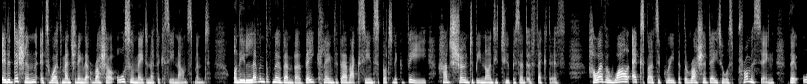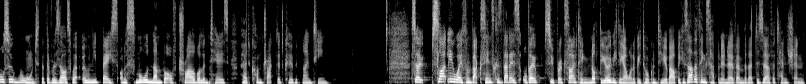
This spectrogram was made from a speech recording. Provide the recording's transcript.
In addition, it's worth mentioning that Russia also made an efficacy announcement. On the 11th of November, they claimed their vaccine Sputnik V had shown to be 92% effective. However, while experts agreed that the Russia data was promising, they also warned that the results were only based on a small number of trial volunteers who had contracted COVID 19. So, slightly away from vaccines, because that is, although super exciting, not the only thing I want to be talking to you about, because other things happen in November that deserve attention.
